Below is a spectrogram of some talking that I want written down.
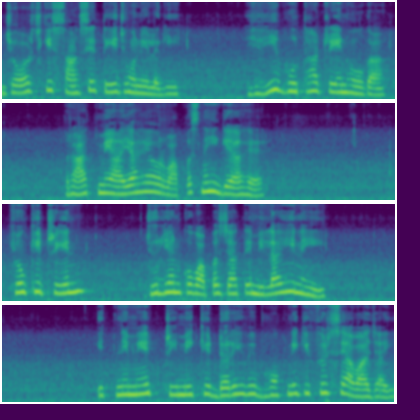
जॉर्ज की साँसें तेज होने लगी। यही भूथा ट्रेन होगा। रात में आया है और वापस नहीं गया है। क्योंकि ट्रेन जूलियन को वापस जाते मिला ही नहीं। इतने में टीमी के डरे हुए भौंकने की फिर से आवाज़ आई।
